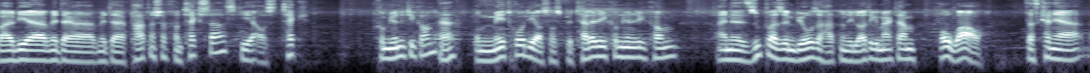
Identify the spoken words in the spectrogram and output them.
Weil wir mit der, mit der Partnerschaft von Techstars, die aus Tech Community kommen, Ja. und Metro, die aus Hospitality Community kommen, eine super Symbiose hatten und die Leute gemerkt haben, oh wow, das kann ja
